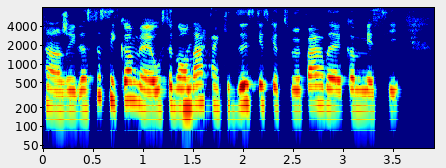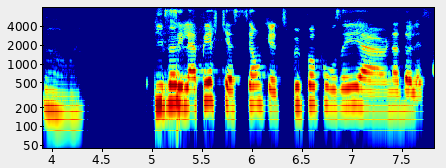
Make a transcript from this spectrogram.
changer. Là, ça, c'est comme euh, au secondaire quand ils disent qu'est-ce que tu veux faire comme métier. Ah, C'est la pire question que tu peux pas poser à un adolescent.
